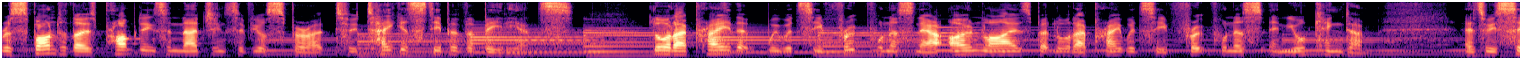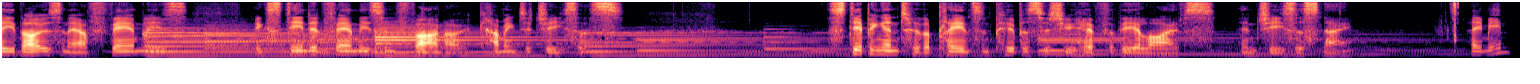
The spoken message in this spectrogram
respond to those promptings and nudgings of your Spirit to take a step of obedience. Lord, I pray that we would see fruitfulness in our own lives, but Lord, I pray we'd see fruitfulness in your kingdom as we see those in our families, extended families in whānau coming to Jesus, stepping into the plans and purposes you have for their lives. In Jesus' name. Amen.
